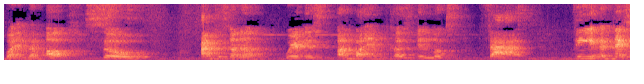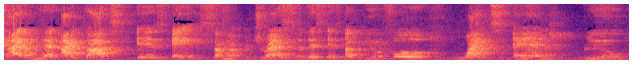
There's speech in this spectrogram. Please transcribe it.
button them up. So I'm just gonna wear this unbuttoned because it looks fast. The next item that I got is a summer dress. This is a beautiful white and blue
